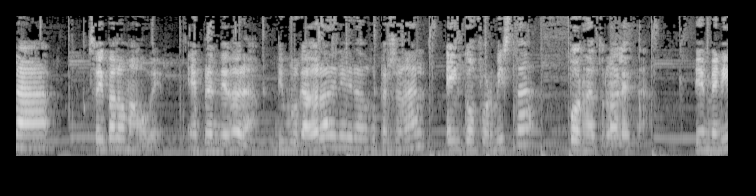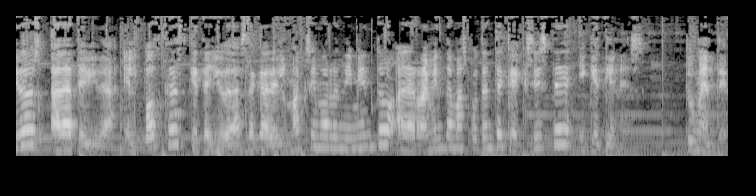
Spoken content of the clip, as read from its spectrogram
Hola, soy Paloma V, emprendedora, divulgadora de liderazgo personal e inconformista por naturaleza. Bienvenidos a Date Vida, el podcast que te ayuda a sacar el máximo rendimiento a la herramienta más potente que existe y que tienes, tu mente.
